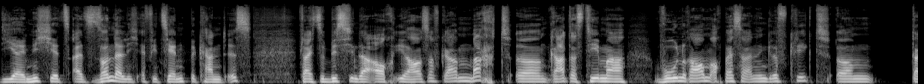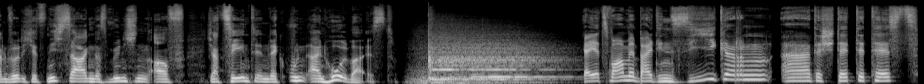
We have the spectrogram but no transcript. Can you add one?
die ja nicht jetzt als sonderlich effizient bekannt ist, vielleicht so ein bisschen da auch ihre Hausaufgaben macht, äh, gerade das Thema Wohnraum auch besser in den Griff kriegt, ähm, dann würde ich jetzt nicht sagen, dass München auf Jahrzehnte hinweg uneinholbar ist. Ja, jetzt waren wir bei den Siegern äh, des Städtetests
